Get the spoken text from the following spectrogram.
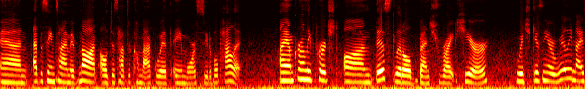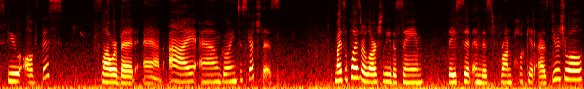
and at the same time if not I'll just have to come back with a more suitable palette. I am currently perched on this little bench right here which gives me a really nice view of this flower bed and I am going to sketch this. My supplies are largely the same. They sit in this front pocket as usual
